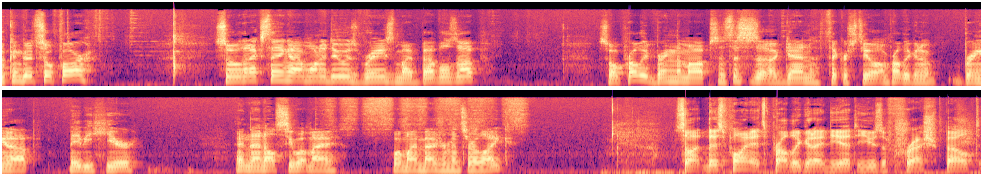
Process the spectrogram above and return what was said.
Looking good so far. So the next thing I want to do is raise my bevels up. So I'll probably bring them up, since this is, a, again, thicker steel, I'm probably going to bring it up maybe here. And then I'll see what my, what my measurements are like. So at this point, it's probably a good idea to use a fresh belt.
